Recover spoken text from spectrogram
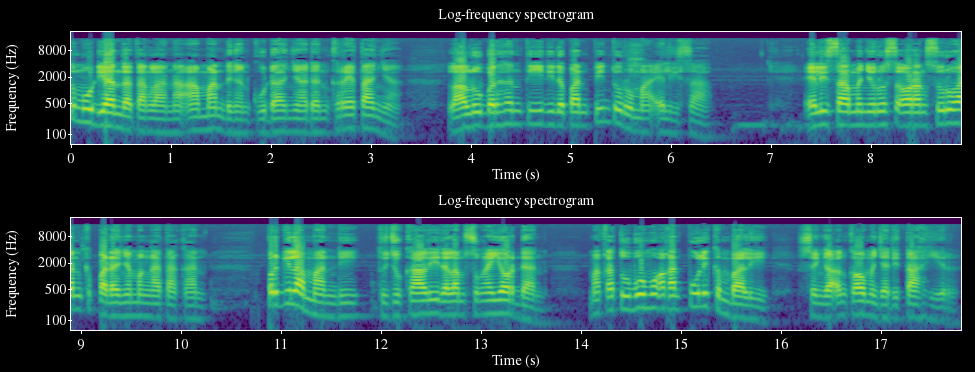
Kemudian datanglah Naaman dengan kudanya dan keretanya, lalu berhenti di depan pintu rumah Elisa. Elisa menyuruh seorang suruhan kepadanya mengatakan, Pergilah mandi tujuh kali dalam sungai Yordan, maka tubuhmu akan pulih kembali, sehingga engkau menjadi tahir.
